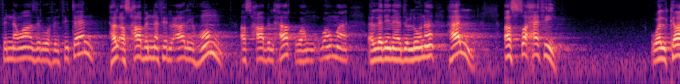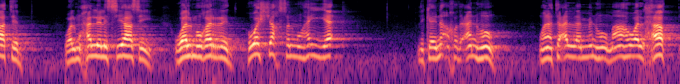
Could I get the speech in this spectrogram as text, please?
في النوازل وفي الفتن. هل أصحاب النفير العالي هم أصحاب الحق؟ وهم, وهم الذين يدلون. هل الصحفي والكاتب والمحلل السياسي والمغرد هو الشخص المهيأ لكي نأخذ عنه ونتعلم منه ما هو الحق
